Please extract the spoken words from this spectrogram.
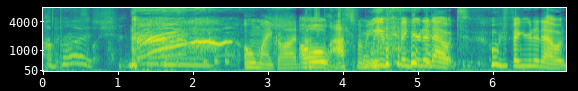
a bush. bush. oh my god, that's Oh, blasphemy. We've figured it out. we figured it out.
